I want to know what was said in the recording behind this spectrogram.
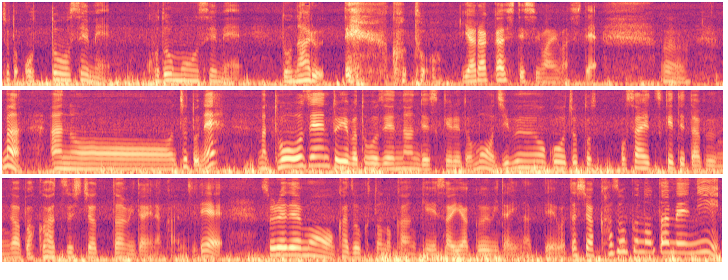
ちょっと夫を責め子供を責め怒鳴るっていうことを やらかしてしまいまして、うん、まああのー、ちょっとね、まあ、当然といえば当然なんですけれども自分をこうちょっと押さえつけてた分が爆発しちゃったみたいな感じでそれでもう家族との関係最悪みたいになって私は家族のために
